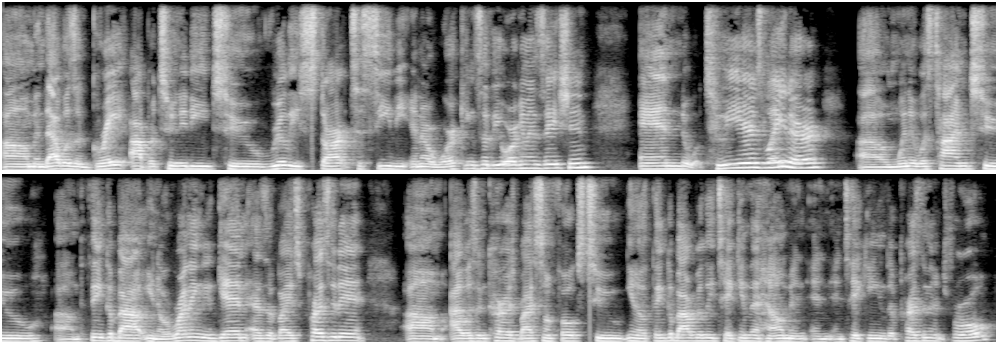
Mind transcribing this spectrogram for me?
Um, and that was a great opportunity to really start to see the inner workings of the organization. And two years later, um, when it was time to um, think about, you know, running again as a vice president, um, I was encouraged by some folks to, you know, think about really taking the helm and, and, and taking the president's role.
